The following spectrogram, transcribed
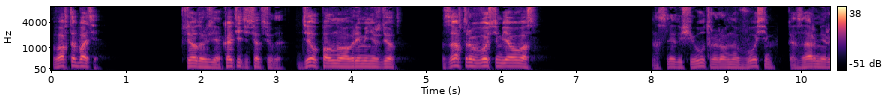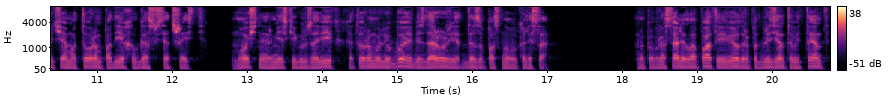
В автобате. Все, друзья, катитесь отсюда. Дел полно, а времени ждет. Завтра в восемь я у вас. На следующее утро ровно в восемь к казарме рыча мотором подъехал ГАЗ-66. Мощный армейский грузовик, которому любое бездорожье до запасного колеса. Мы побросали лопаты и ведра под брезентовый тент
